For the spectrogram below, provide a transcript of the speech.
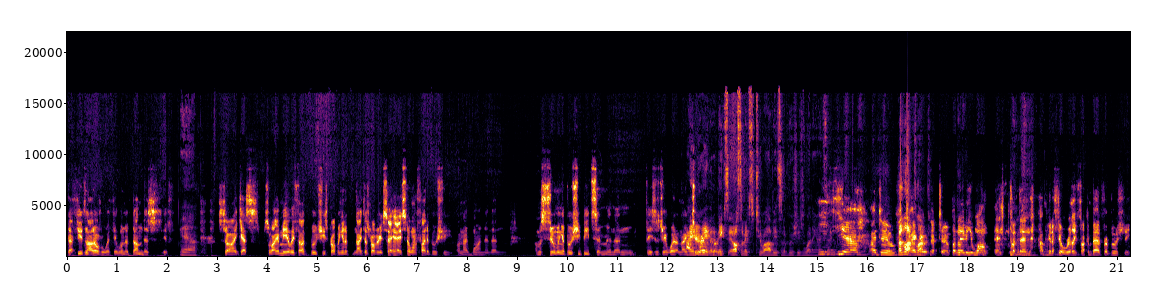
that feud's not over with. They wouldn't have done this if. Yeah. So I guess so. I immediately thought Bushi's probably gonna Naito's probably gonna say, hey, I still want to fight Ibushi on night one, and then I'm assuming Ibushi beats him and then faces Jay White on night I two. I agree, but, but, it makes it also makes it too obvious that Ibushi's winning. I think. Yeah, I do. But look, I agree look, with that too. But, but, maybe he won't. And but then I'm gonna feel really fucking bad for Ibushi.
